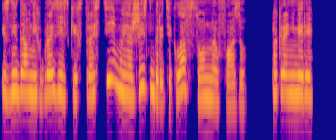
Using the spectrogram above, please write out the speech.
из недавних бразильских страстей моя жизнь перетекла в сонную фазу. По крайней мере,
